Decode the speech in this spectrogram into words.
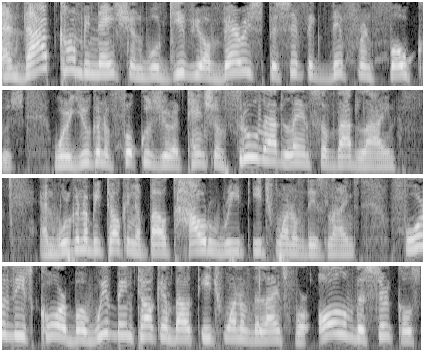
and that combination will give you a very specific, different focus where you're going to focus your attention through that lens of that line. And we're going to be talking about how to read each one of these lines for this core. But we've been talking about each one of the lines for all of the circles.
